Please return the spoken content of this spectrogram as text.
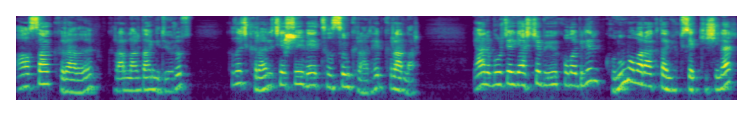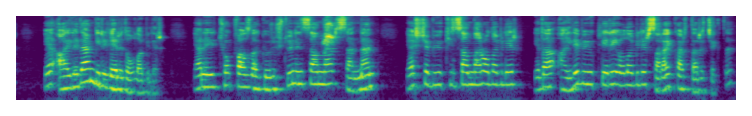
asa kralı, krallardan gidiyoruz. Kılıç kraliçesi ve tılsım kralı. Hep krallar. Yani Burcu yaşça büyük olabilir, konum olarak da yüksek kişiler ve aileden birileri de olabilir. Yani çok fazla görüştüğün insanlar senden yaşça büyük insanlar olabilir ya da aile büyükleri olabilir. Saray kartları çıktı.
